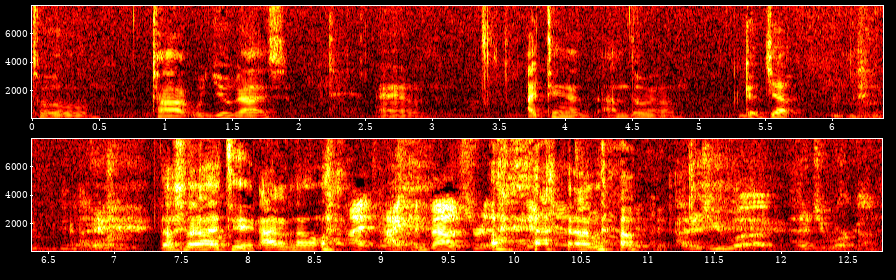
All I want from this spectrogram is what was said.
to talk with you guys, and I think I'm doing a good job. That's what I did. I don't know. I, I can vouch for it. I don't know. How did you uh, How did you work on it?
